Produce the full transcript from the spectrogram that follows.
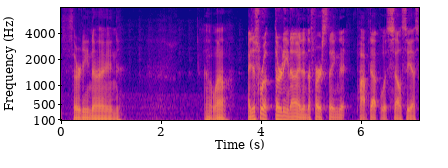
39. Oh, wow. I just wrote 39, and the first thing that popped up was Celsius.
